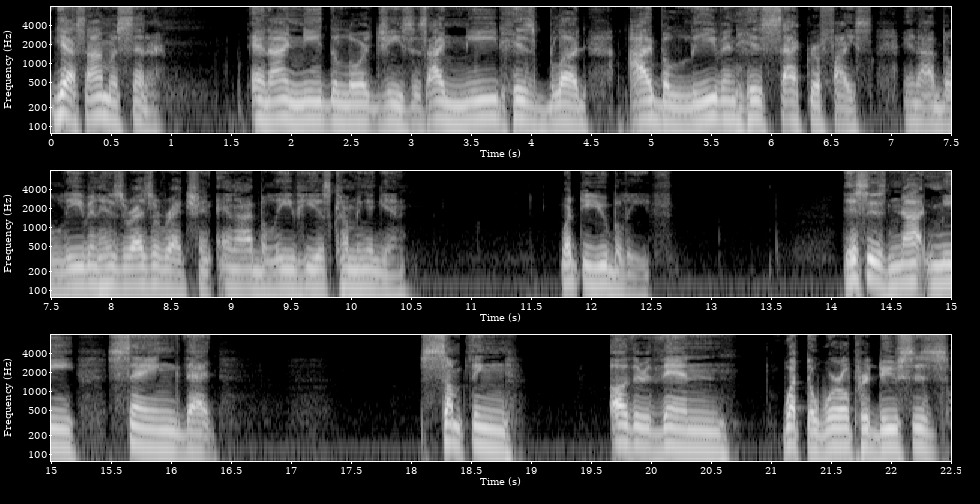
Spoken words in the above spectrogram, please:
Yes, I'm a sinner and I need the Lord Jesus. I need his blood. I believe in his sacrifice and I believe in his resurrection and I believe he is coming again. What do you believe? This is not me saying that something other than what the world produces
